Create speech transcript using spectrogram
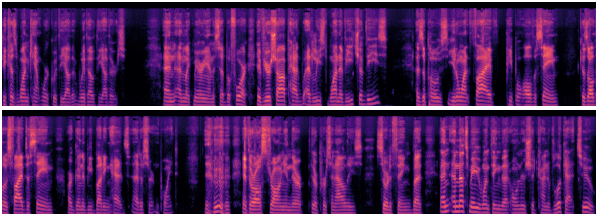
because one can't work with the other without the others. And and like mariana said before if your shop had at least one of each of these as opposed you don't want five people all the same because all those five the same are going to be butting heads at a certain point. If they're all strong in their their personalities sort of thing. But and and that's maybe one thing that owners should kind of look at too.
